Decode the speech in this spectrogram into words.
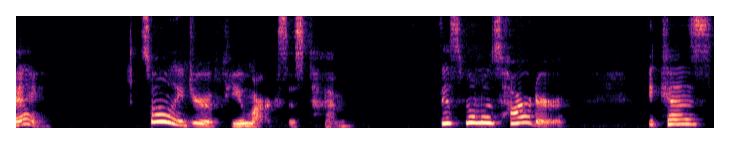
Okay, so I only drew a few marks this time. This one was harder because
